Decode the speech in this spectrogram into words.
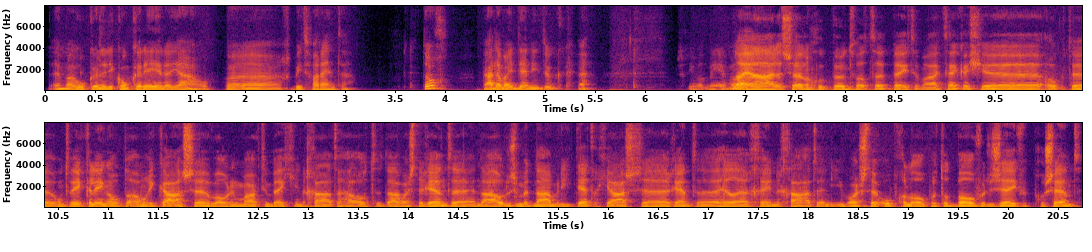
En waar- hoe kunnen die concurreren? Ja, op eh, gebied van rente. Toch? Ja, daar weet Danny natuurlijk misschien wat meer van. Nou ja, dat is wel een goed punt wat eh, Peter maakt. Kijk, als je eh, ook de ontwikkelingen op de Amerikaanse woningmarkt een beetje in de gaten houdt. Daar was de rente, en daar houden ze met name die 30-jaars eh, rente heel erg in de gaten. En die was er opgelopen tot boven de 7%.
